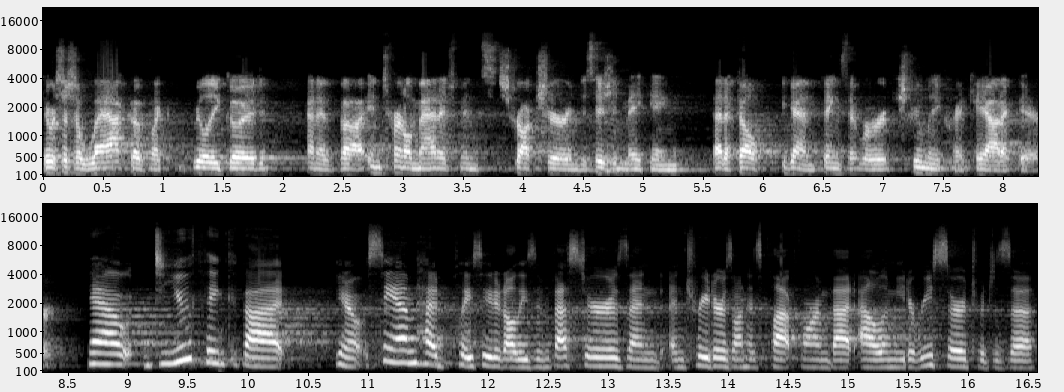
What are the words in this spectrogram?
There was such a lack of like really good kind of uh, internal management structure and decision making that it felt, again, things that were extremely chaotic there. Now, do you think that, you know, Sam had placated all these investors and, and traders on his platform that Alameda Research, which is a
